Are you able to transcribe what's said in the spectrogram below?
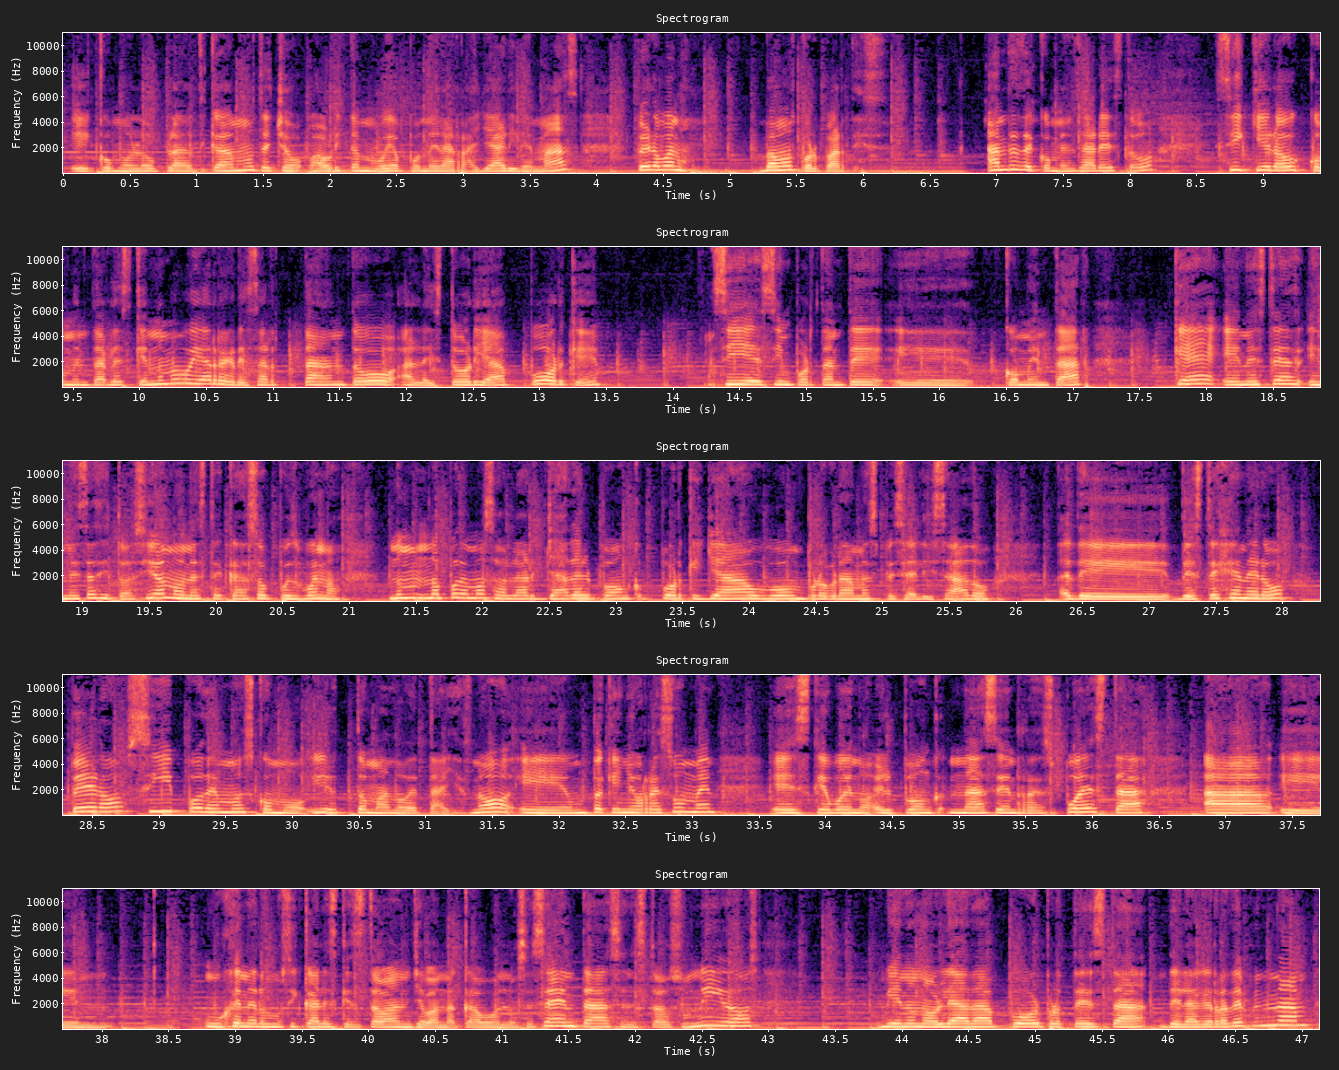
eh, como lo platicábamos. De hecho, ahorita me voy a poner a rayar y demás. Pero bueno, vamos por partes antes de comenzar esto, sí quiero comentarles que no me voy a regresar tanto a la historia porque sí es importante eh, comentar que en, este, en esta situación o en este caso, pues bueno, no, podemos hablar ya del punk porque ya hubo un programa especializado de, este género, pero sí podemos como ir tomando detalles, ¿no? Eh, un pequeño resumen es que, bueno, el punk nace en respuesta a eh, un géneros musicales que se estaban llevando a cabo en los 60 en Estados Unidos. Viene una oleada por protesta de la guerra de Vietnam.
